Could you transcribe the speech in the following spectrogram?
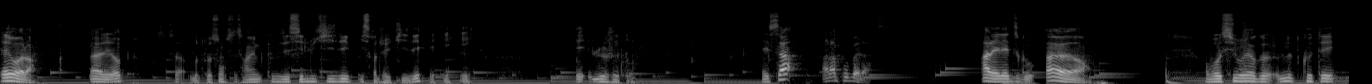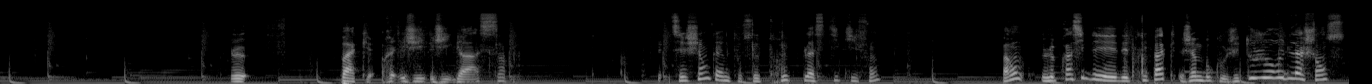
Et voilà. Allez hop, ça, de toute façon ça sert à rien que vous essayez de l'utiliser, il sera déjà utilisé. Et le jeton. Et ça, à la poubelle. Allez, let's go. Alors, on va aussi ouvrir de notre côté le pack Gigas. C'est chiant quand même tout ce truc plastique qu'ils font. Par contre, le principe des, tripacks, j'aime beaucoup. J'ai toujours eu de la chance,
